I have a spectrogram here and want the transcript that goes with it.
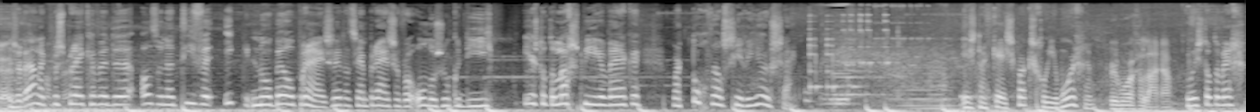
En zo dadelijk bespreken we de alternatieve Ig Nobelprijzen. Dat zijn prijzen voor onderzoeken die eerst op de lachspieren werken... maar toch wel serieus zijn. Eerst naar Kees Kwaks, goedemorgen. Goedemorgen, Lara. Hoe is het op de weg?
